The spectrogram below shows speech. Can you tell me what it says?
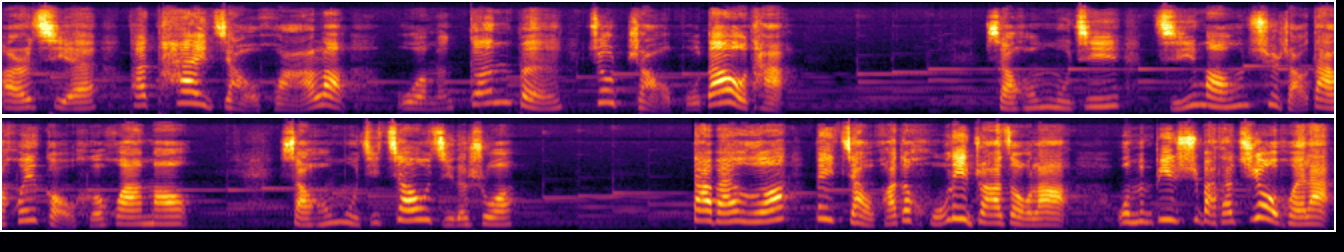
而且它太狡猾了，我们根本就找不到它。小红母鸡急忙去找大灰狗和花猫。小红母鸡焦急地说：“大白鹅被狡猾的狐狸抓走了，我们必须把它救回来。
